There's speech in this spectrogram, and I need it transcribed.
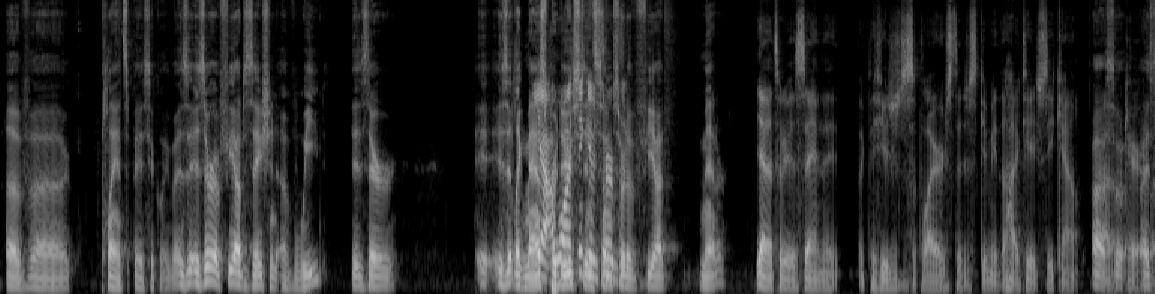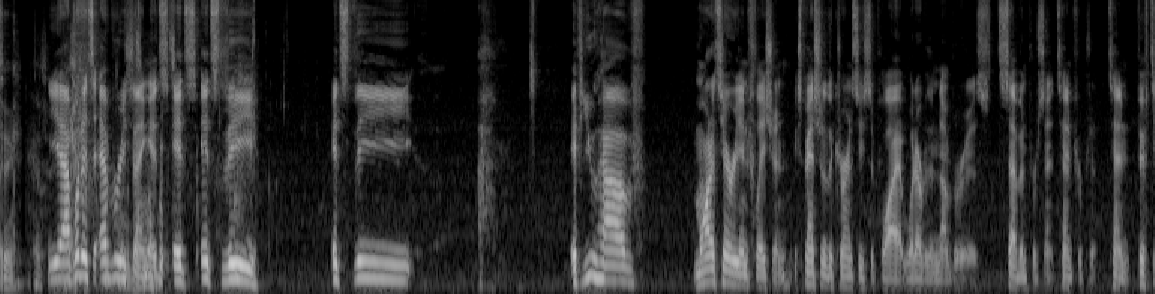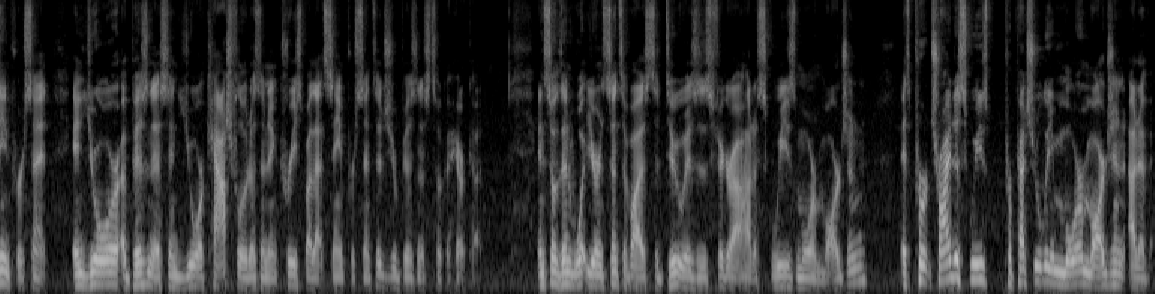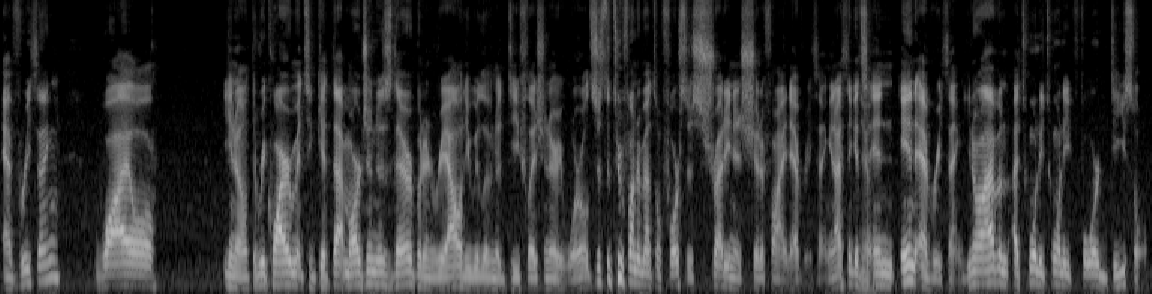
of uh, plants basically? but Is is there a fiatization of wheat? Is there is it like mass yeah, produced well, in, in some sort of fiat manner? Yeah, that's what he was saying. They like the huge suppliers to just give me the high THC count. Uh, I so don't care. I, like, see. I see. Yeah, but it's everything. it's it's it's the it's the if you have monetary inflation, expansion of the currency supply at whatever the number is, 7%, 10%, 10, 15%, and you're a business and your cash flow doesn't increase by that same percentage, your business took a haircut. And so then what you're incentivized to do is is figure out how to squeeze more margin. It's per, trying to squeeze perpetually more margin out of everything while you know the requirement to get that margin is there but in reality we live in a deflationary world it's just the two fundamental forces shredding and shitifying everything and i think it's yeah. in in everything you know i have an, a 2024 diesel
